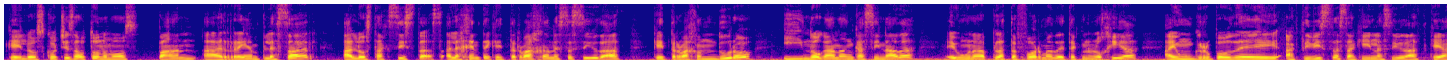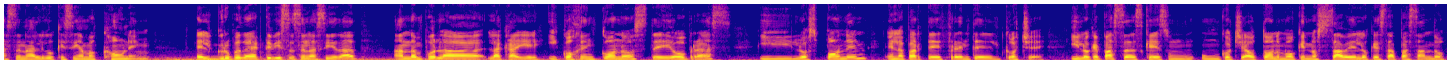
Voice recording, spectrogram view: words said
que los coches autónomos van a reemplazar a los taxistas, a la gente que trabaja en esta ciudad, que trabajan duro y no ganan casi nada en una plataforma de tecnología. Hay un grupo de activistas aquí en la ciudad que hacen algo que se llama coning. El grupo de activistas en la ciudad andan por la, la calle y cogen conos de obras y los ponen en la parte de frente del coche. Y lo que pasa es que es un, un coche autónomo que no sabe lo que está pasando.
